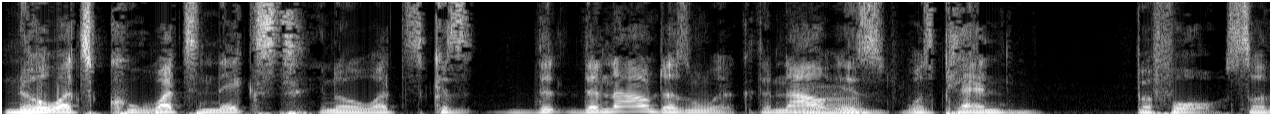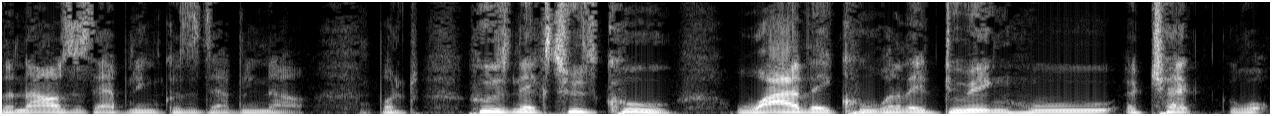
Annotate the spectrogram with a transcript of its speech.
know what's cool, what's next. You know what's because the the now doesn't work. The now is was planned before, so the now is just happening because it's happening now. But who's next? Who's cool? Why are they cool? What are they doing? Who attract? wh-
